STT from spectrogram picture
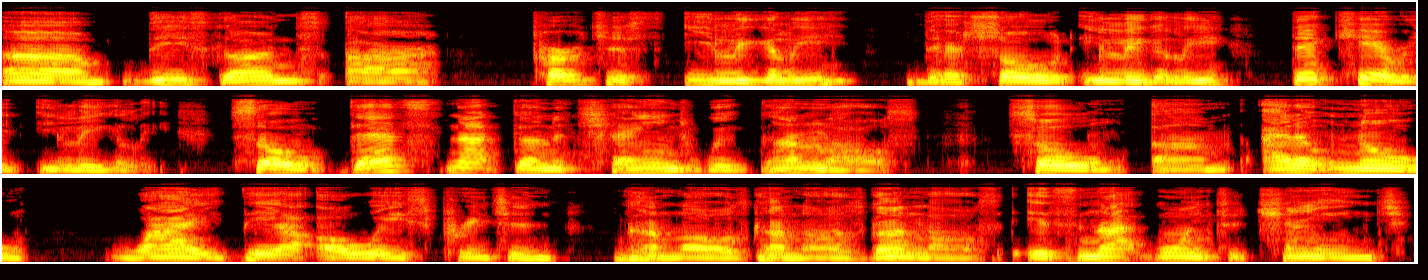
Um, these guns are purchased illegally. They're sold illegally. They're carried illegally. So that's not going to change with gun laws. So um, I don't know why they are always preaching gun laws, gun laws, gun laws. It's not going to change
